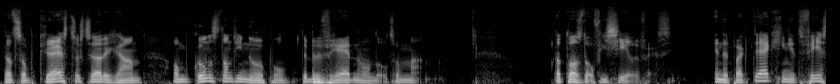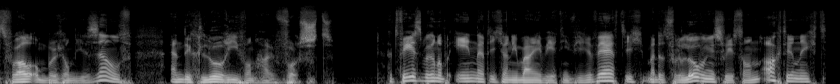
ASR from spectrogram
dat ze op kruistocht zouden gaan om Constantinopel te bevrijden van de Ottomanen. Dat was de officiële versie. In de praktijk ging het feest vooral om Burgondië zelf en de glorie van haar vorst. Het feest begon op 31 januari 1454 met het verlovingsfeest van een achternicht,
